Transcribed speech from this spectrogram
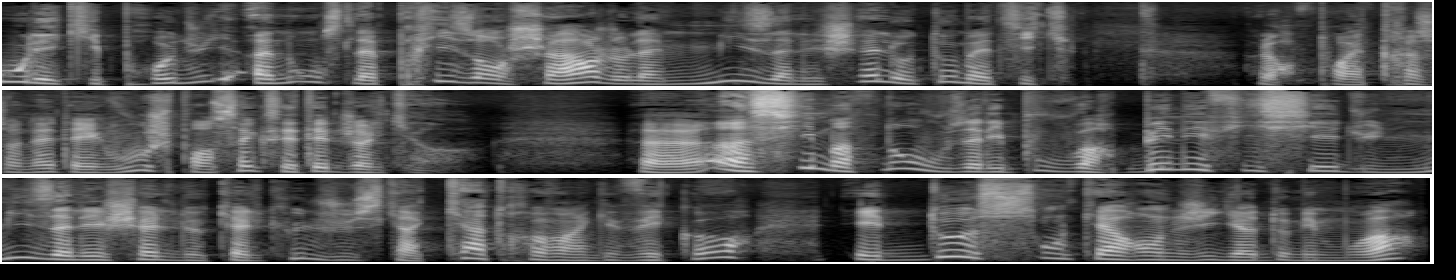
où l'équipe produit annonce la prise en charge de la mise à l'échelle automatique. Alors pour être très honnête avec vous, je pensais que c'était déjà le cas. Euh, ainsi, maintenant, vous allez pouvoir bénéficier d'une mise à l'échelle de calcul jusqu'à 80 vCore et 240 Go de mémoire,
